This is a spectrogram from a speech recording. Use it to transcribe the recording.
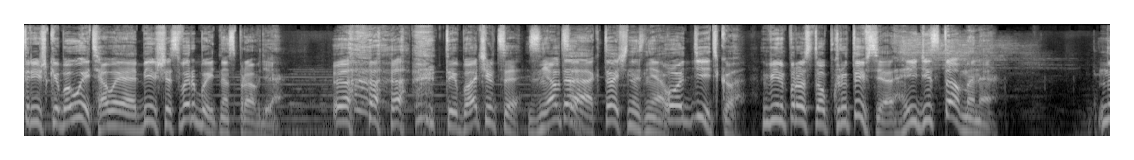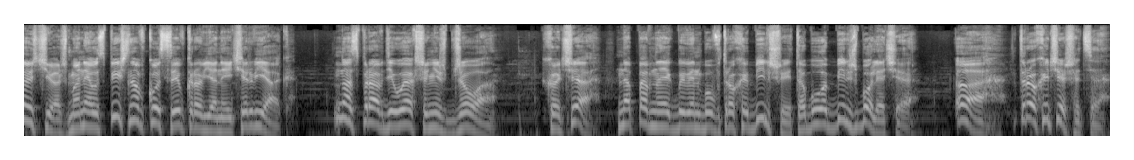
Трішки болить, але більше свербить насправді. Ха-ха-ха! Ти бачив це? Зняв це? Так, точно зняв. О, дідько! Він просто обкрутився і дістав мене. Ну що ж, мене успішно вкусив кров'яний черв'як. Насправді легше, ніж бджола. Хоча, напевно, якби він був трохи більший, то було б більш боляче. А, трохи чешеться.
